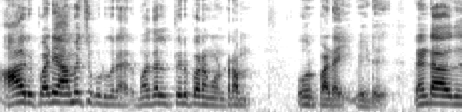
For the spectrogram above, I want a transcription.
ஆறு படை அமைச்சு கொடுக்குறாரு. முதல் திருப்பரங்குன்றம் ஒரு படை வீடு. ரெண்டாவது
